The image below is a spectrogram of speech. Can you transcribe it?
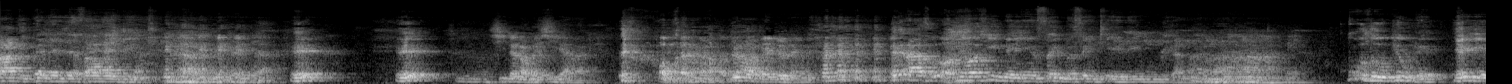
လားဒီပဲလက်စားလိုက်ပြီဟင်ဟင်ရှိတယ်တော့မရှိရပါဘူးဟုတ်ကဲ့တို့တော့ပဲတို့နေတယ်အဲ့ဒါဆိုအမျော်ရှိနေရင်စိတ်မစိတ်ကြည်သေးဘူးလေမှန်ပါကုသိုလ်ပြုတယ်ရဲရဲ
